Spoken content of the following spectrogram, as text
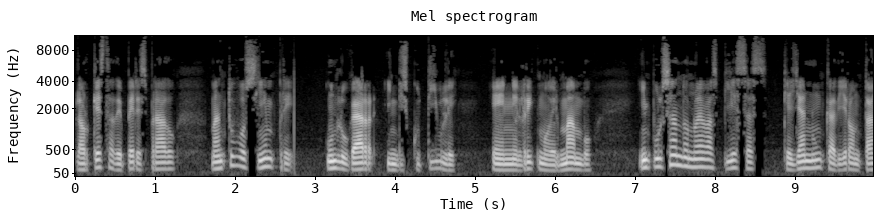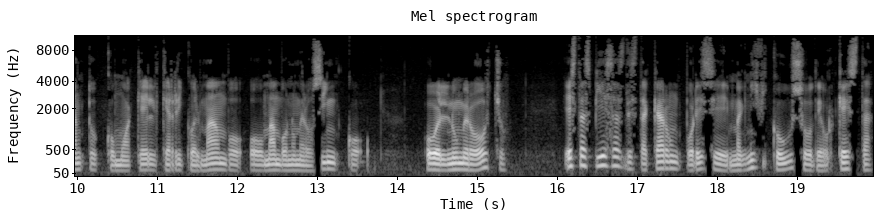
la orquesta de Pérez Prado mantuvo siempre un lugar indiscutible en el ritmo del mambo, impulsando nuevas piezas que ya nunca dieron tanto como aquel que rico el mambo o mambo número 5 o el número 8. Estas piezas destacaron por ese magnífico uso de orquesta,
